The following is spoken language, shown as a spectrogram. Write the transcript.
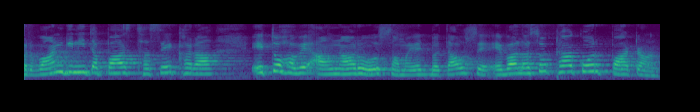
પરવાનગીની તપાસ થશે ખરા? એ તો હવે આવનારો સમય જ બતાવશે. એવા અશોક ઠાકોર, પાટણ.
